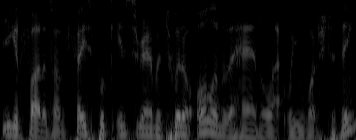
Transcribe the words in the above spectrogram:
You can find us on Facebook, Instagram, and Twitter, all under the handle at wewatchthething.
